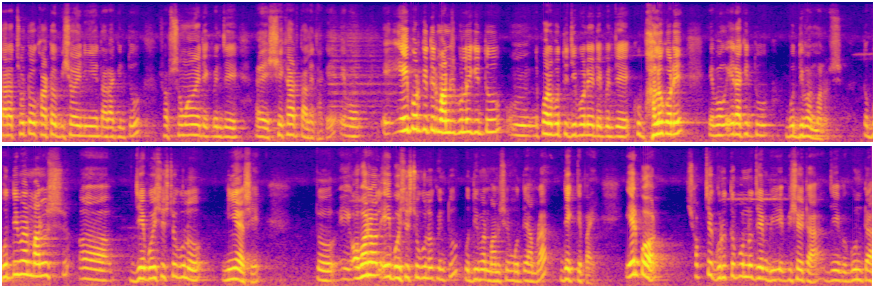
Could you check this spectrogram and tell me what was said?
তারা ছোটোখাটো বিষয় নিয়ে তারা কিন্তু সব সময় দেখবেন যে শেখার তালে থাকে এবং এই প্রকৃতির মানুষগুলোই কিন্তু পরবর্তী জীবনে দেখবেন যে খুব ভালো করে এবং এরা কিন্তু বুদ্ধিমান মানুষ। তো বুদ্ধিমান মানুষ যে বৈশিষ্ট্যগুলো নিয়ে আসে, তো এই ওভারঅল এই বৈশিষ্ট্যগুলো কিন্তু বুদ্ধিমান মানুষের মধ্যে আমরা দেখতে পাই। এরপর সবচেয়ে গুরুত্বপূর্ণ যে বিষয়টা, যে গুণটা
